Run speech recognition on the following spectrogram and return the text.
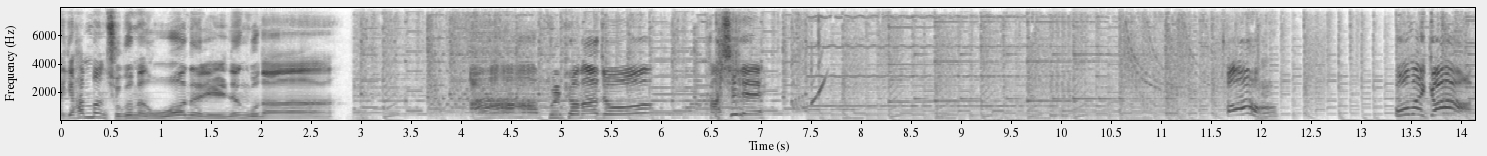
아 이게 한 번 죽으면 5원을 잃는구나. 아 불편하죠? 다시. 해 어! Oh my god!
